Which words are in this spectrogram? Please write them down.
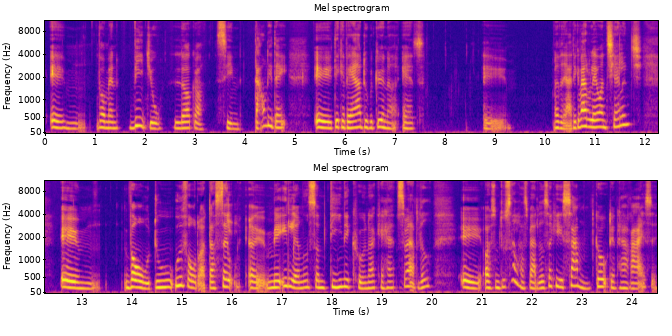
øh, hvor man videologger sin dagligdag. Øh, det kan være, at du begynder at, øh, hvad ved jeg, det kan være, at du laver en challenge, øh, hvor du udfordrer dig selv øh, med et eller andet, som dine kunder kan have svært ved, øh, og som du selv har svært ved, så kan I sammen gå den her rejse.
